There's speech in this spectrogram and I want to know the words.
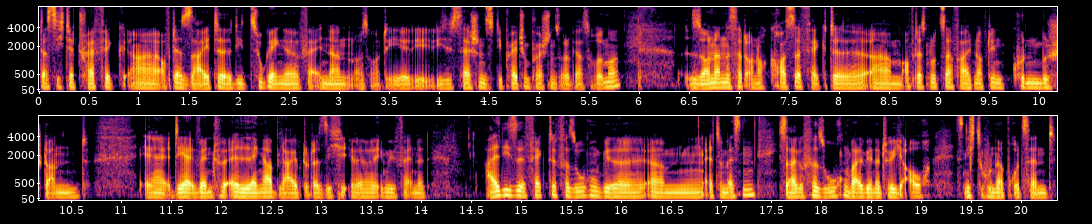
dass sich der Traffic äh, auf der Seite, die Zugänge verändern, also die, die, die Sessions, die Page Impressions oder was auch immer, sondern es hat auch noch Cross-Effekte ähm, auf das Nutzerverhalten, auf den Kundenbestand, der eventuell länger bleibt oder sich irgendwie verändert. All diese Effekte versuchen wir ähm, äh, zu messen. Ich sage versuchen, weil wir natürlich auch es nicht zu 100 Prozent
